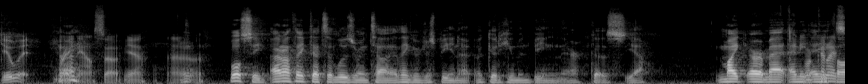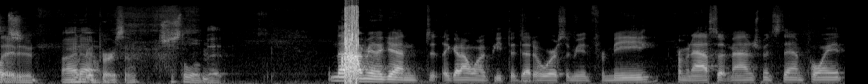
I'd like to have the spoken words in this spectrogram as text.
do it right Yeah. now. So yeah, I don't know. We'll see. I don't think that's a loser mentality. I think you're just being a, a good human being there. Because yeah, Mike or Matt, any What any can I say, dude? I I'm know. a good person. It's just a little bit. No, I mean, again, like I don't want to beat the dead horse. I mean, for me, from an asset management standpoint,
